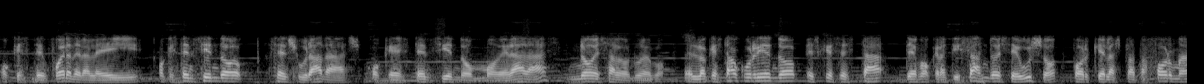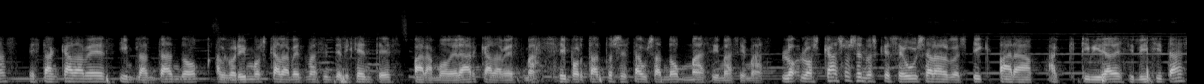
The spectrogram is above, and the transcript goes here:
o que estén fuera de la ley o que estén siendo censuradas o que estén siendo moderadas no es algo nuevo. Lo que está ocurriendo es que se está democratizando ese uso porque las plataformas están cada vez implantando algoritmos cada vez más inteligentes para moderar cada vez más y por tanto se está usando más y más y más. los casos en los que se usa el algo speak para actividades ilícitas,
